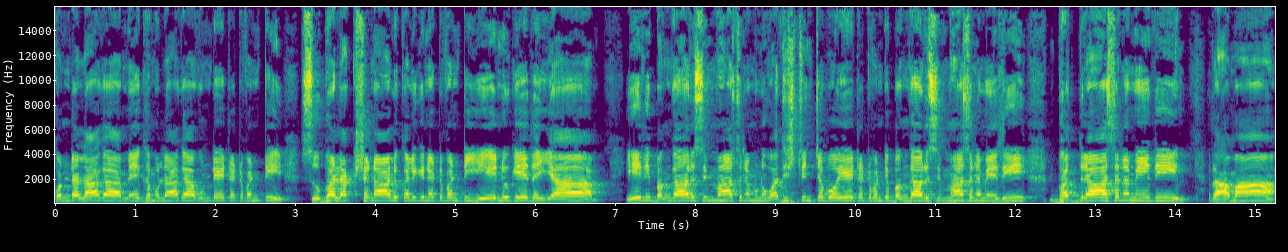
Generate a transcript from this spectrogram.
కొండలాగా మేఘములాగా ఉండేటటువంటి శుభ లక్షణాలు కలిగినటువంటి ఏనుగేదయ్యా. ఏది బంగారు సింహాసనము నువ్వు అధిష్ఠించబోయేటటువంటి బంగారు సింహాసనమేది? భద్రాసనమేది? రామా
